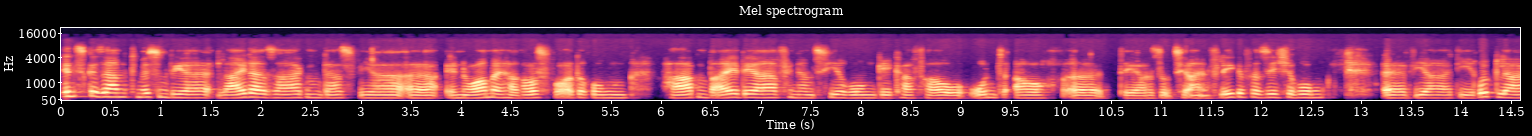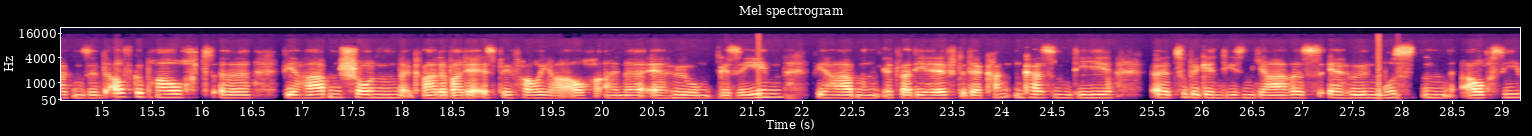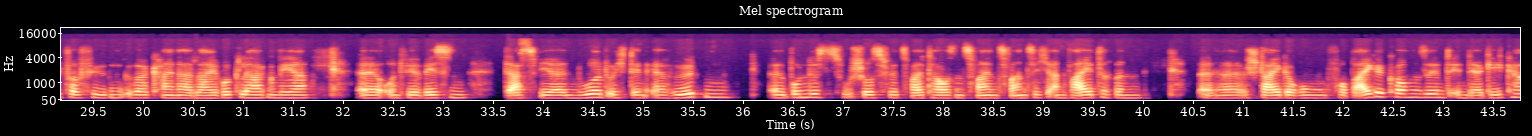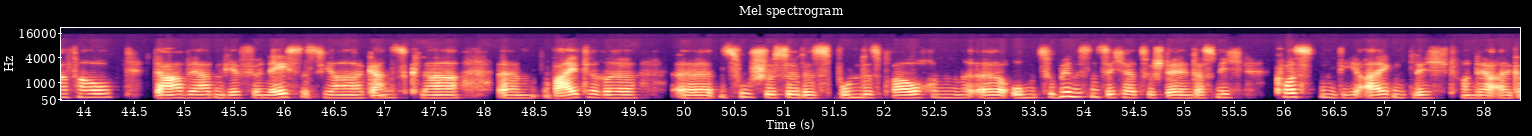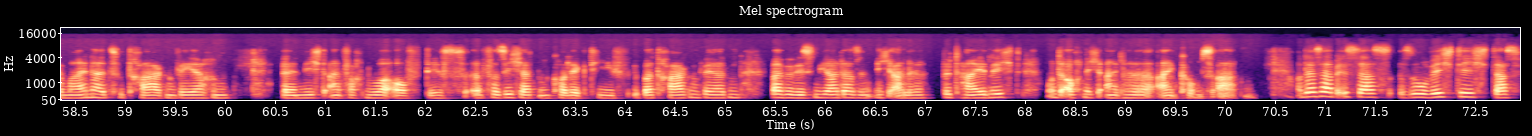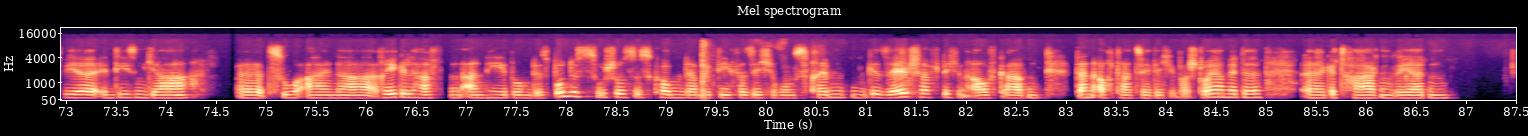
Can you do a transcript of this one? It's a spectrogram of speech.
Insgesamt müssen wir leider sagen, dass wir äh, enorme Herausforderungen haben bei der Finanzierung GKV und auch äh, der sozialen Pflegeversicherung. Äh, wir, die Rücklagen sind aufgebraucht. Äh, wir haben schon gerade bei der SPV ja auch eine Erhöhung gesehen. Wir haben etwa die Hälfte der Krankenkassen, die äh, zu Beginn diesen Jahres erhöhen mussten. Auch sie verfügen über keinerlei Rücklagen mehr. Äh, und wir wissen, dass wir nur durch den erhöhten Bundeszuschuss für 2022 an weiteren äh, Steigerungen vorbeigekommen sind in der GKV. Da werden wir für nächstes Jahr ganz klar ähm, weitere äh, Zuschüsse des Bundes brauchen, äh, um zumindest sicherzustellen, dass nicht Kosten, die eigentlich von der Allgemeinheit zu tragen wären, äh, nicht einfach nur auf das äh, versicherten Kollektiv übertragen werden, weil wir wissen ja, da sind nicht alle beteiligt und auch nicht alle Einkommensarten. Und deshalb ist das so wichtig, dass wir in diesem Jahr äh, zu einer regelhaften Anhebung des Bundeszuschusses kommen, damit die versicherungsfremden gesellschaftlichen Aufgaben dann auch tatsächlich über Steuermittel äh, getragen werden.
